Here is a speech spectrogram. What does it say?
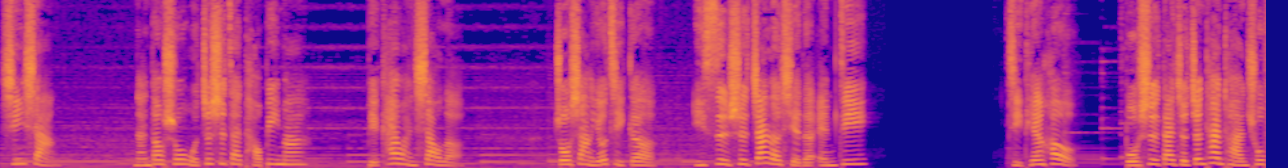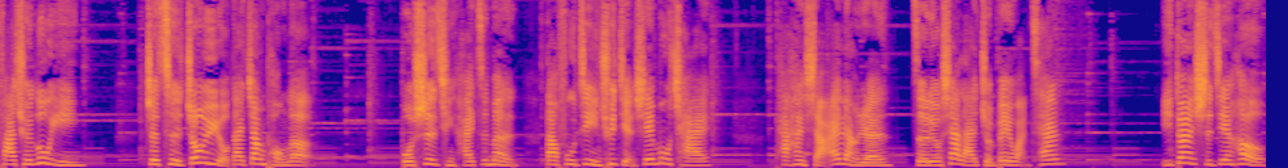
心想：难道说我这是在逃避吗？别开玩笑了。桌上有几个疑似是沾了血的 M.D。几天后，博士带着侦探团出发去露营。这次终于有带帐篷了。博士请孩子们到附近去捡些木柴，他和小哀两人则留下来准备晚餐。一段时间后，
